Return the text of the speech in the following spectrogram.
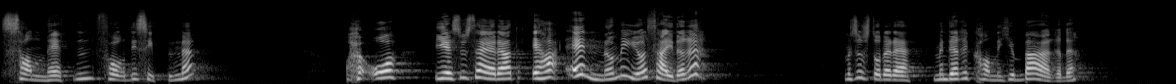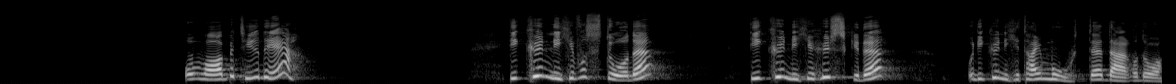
sannheten for disiplene. Og Jesus sier det at 'jeg har ennå mye å si dere'. Men så står det det 'men dere kan ikke bære det'. Og hva betyr det? De kunne ikke forstå det, de kunne ikke huske det, og de kunne ikke ta imot det der og da.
